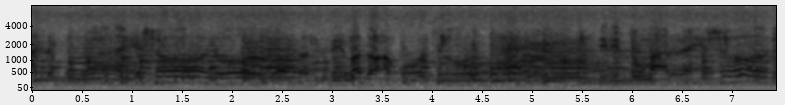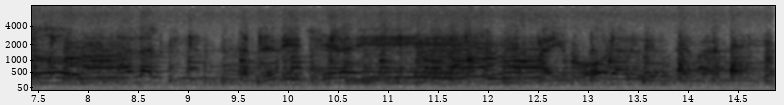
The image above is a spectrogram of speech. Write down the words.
cadabkuna xishoodo dadnimada aqoonso sidii dumar xishoodo hadalkii dadadii jiray aygu odhanin dabad yahow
